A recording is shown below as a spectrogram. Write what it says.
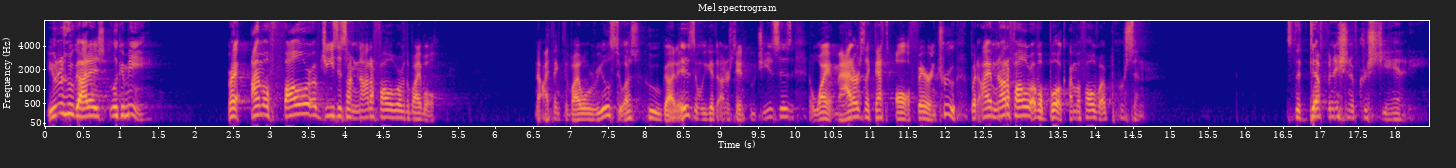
You know who God is? Look at me. Right? I'm a follower of Jesus. I'm not a follower of the Bible. Now, I think the Bible reveals to us who God is, and we get to understand who Jesus is and why it matters. Like, that's all fair and true. But I am not a follower of a book, I'm a follower of a person. It's the definition of Christianity.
